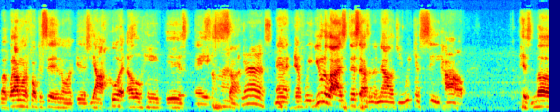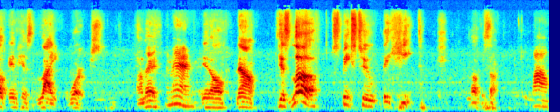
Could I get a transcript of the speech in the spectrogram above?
but what I want to focus in on is Yahuwah Elohim is a sun. Yes. And if we utilize this as an analogy, we can see how his love and his light works. Amen. Amen. You know, now his love speaks to the heat of the sun, Wow.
